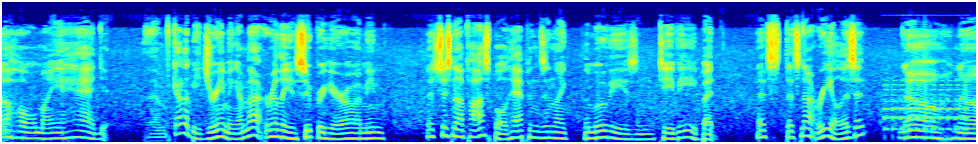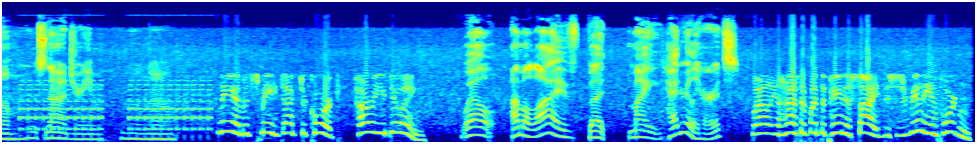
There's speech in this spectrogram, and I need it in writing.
Oh, my head. I've got to be dreaming. I'm not really a superhero. I mean, that's just not possible. It happens in like the movies and TV, but that's that's not real, is it? No, no, it's not a dream. Oh, no. Liam, it's me, Dr. Cork. How are you doing? Well, I'm alive, but my head really hurts. Well, you'll have to put the pain aside. This is really important.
